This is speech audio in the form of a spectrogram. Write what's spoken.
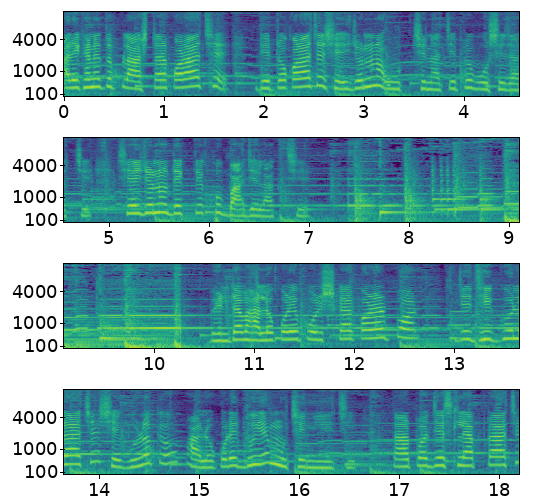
আর এখানে তো প্লাস্টার করা আছে ডেটো করা আছে, সেই জন্য না উঠছে না, চেপে বসে যাচ্ছে। সেই জন্য দেখতে খুব বাজে লাগছে। ভেলটা ভালো করে পরিষ্কার করার পর যে ঝিকগুলো আছে সেগুলোকেও ভালো করে ধুয়ে মুছে নিয়েছি। তারপর যে স্ল্যাবটা আছে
